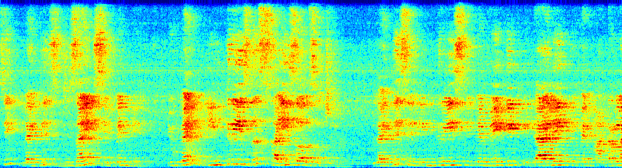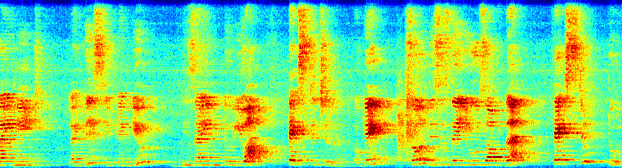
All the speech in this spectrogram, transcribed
See like this designs you can make. You can increase the size also children. Like this you increase, you can make it italic, you can underline it. Like this you can give design to your text children. Okay. So this is the use of the text tool.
